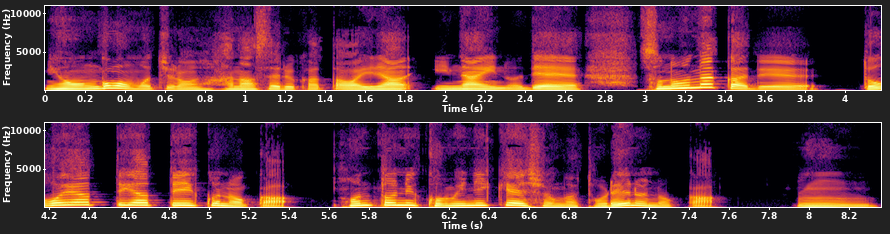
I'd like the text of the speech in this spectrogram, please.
日本語ももちろん話せる方はいないないので、その中でどうやってやっていくのか、本当にコミュニケーションが取れるのか、うん。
